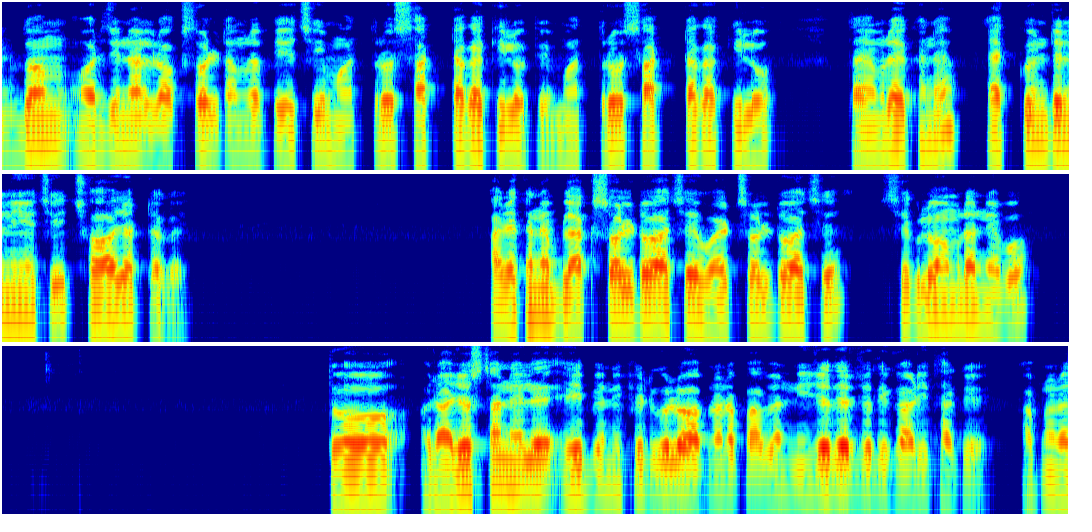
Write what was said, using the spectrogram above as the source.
একদম অরিজিনাল রক সল্ট আমরা পেয়েছি মাত্র ষাট টাকা কিলোতে, মাত্র ষাট টাকা কিলো। তাই আমরা এখানে এক কুইন্টাল নিয়েছি ছ হাজার টাকায়। আর এখানে ব্ল্যাক সল্টও আছে হোয়াইট সল্টও আছে, সেগুলো আমরা নেব। তো রাজস্থান এলে এই বেনিফিটগুলো আপনারা পাবেন। নিজেদের যদি গাড়ি থাকে, আপনারা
